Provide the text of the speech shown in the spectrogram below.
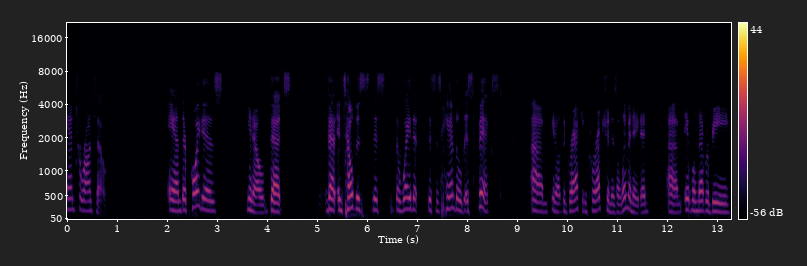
and Toronto. And their point is, you know, that that until this this the way that this is handled is fixed, um, you know, the graft and corruption is eliminated, um, it will never be.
